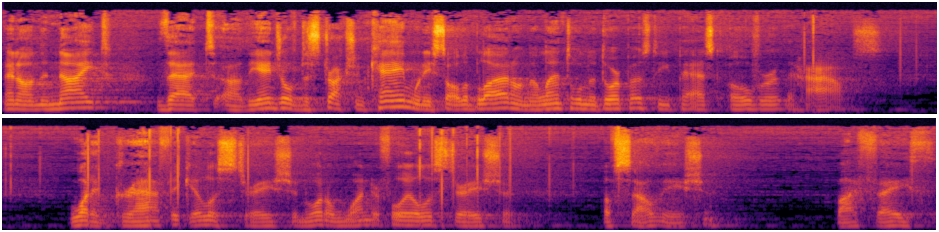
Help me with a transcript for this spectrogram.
And on the night that uh, the angel of destruction came, when he saw the blood on the lintel and the doorpost, he passed over the house. What a graphic illustration. What a wonderful illustration of salvation by faith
